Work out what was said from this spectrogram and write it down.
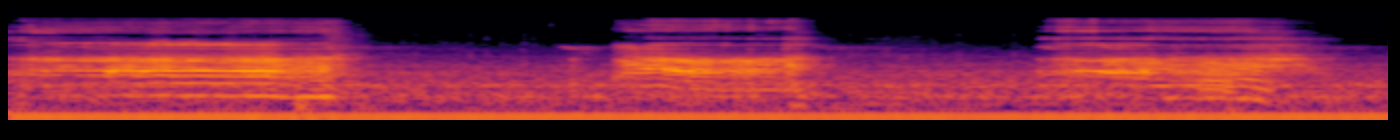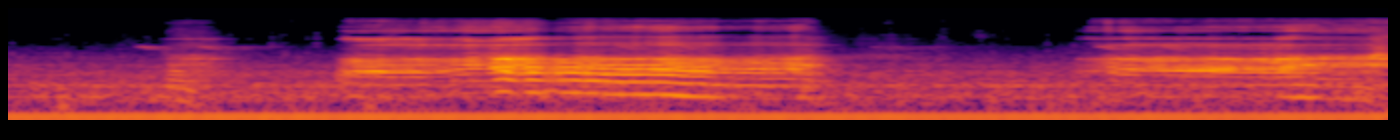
あーあーあーあ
